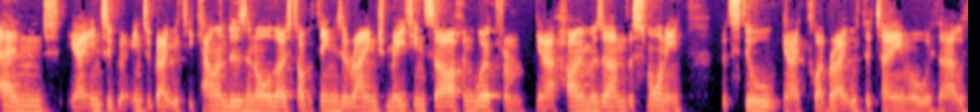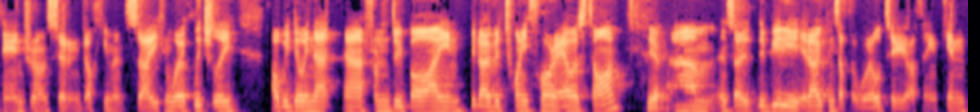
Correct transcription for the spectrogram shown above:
and you know integrate integrate with your calendars and all those type of things. Arrange meetings so I can work from you know home as um this morning but still, you know, collaborate with the team or with uh, with Andrew on certain documents. So you can work literally. I'll be doing that uh, from Dubai in a bit over 24 hours time. Yep. Um, and so the beauty it opens up the world to you, I think. And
